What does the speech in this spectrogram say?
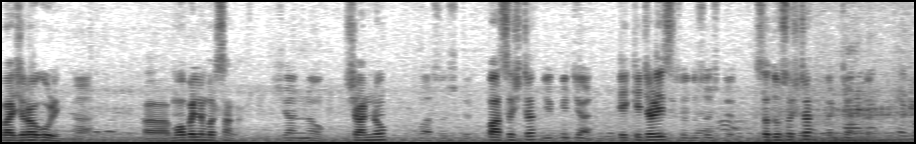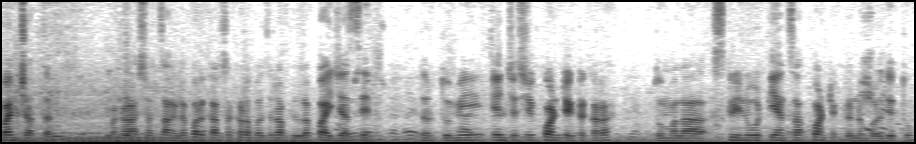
बाजीराव गोळे हा. मोबाईल नंबर सांगा. शहाण्णव. शहाण्णव. पासष्ट. एक्केचाळीस. सदुसष्ट. सदुसष्ट? पंच्याहत्तर. पंच्याहत्तर. बघा अशा चांगल्या प्रकारचा कडबा जर आपल्याला पाहिजे असेल तर तुम्ही यांच्याशी कॉन्टॅक्ट करा. तुम्हाला स्क्रीनवरती यांचा कॉन्टॅक्ट नंबर देतो.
